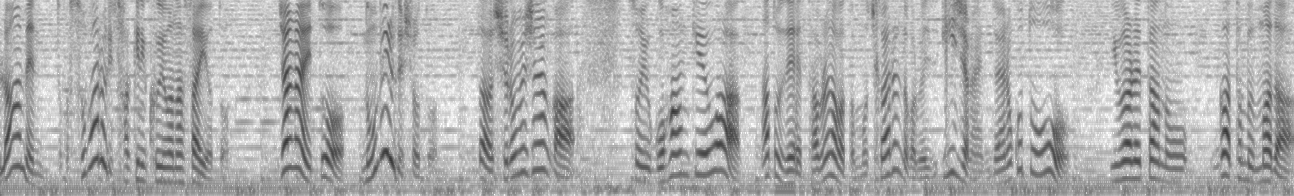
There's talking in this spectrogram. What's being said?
ラーメンとかそば類先に食いわなさいよと。じゃないと、伸びるでしょと。だから白飯なんか、そういうご飯系は、後で食べれなかったら持ち帰れるんだからいいじゃないみたいなことを言われたのが多分まだ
